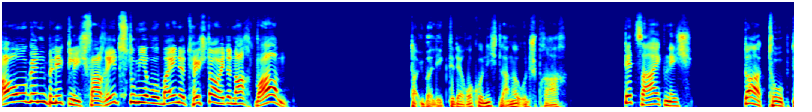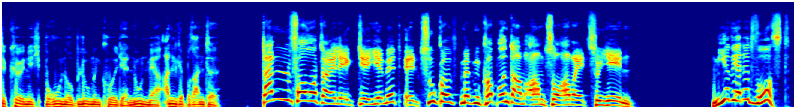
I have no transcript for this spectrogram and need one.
Augenblicklich verrätst du mir, wo meine Töchter heute Nacht waren. Da überlegte der Rocco nicht lange und sprach, Det sag ich nicht. Da tobte König Bruno Blumenkohl, der nunmehr angebrannte. Dann verurteile ich dir hiermit, in Zukunft mit dem Kopf unterm Arm zur Arbeit zu gehen. Mir werdet Wurst,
